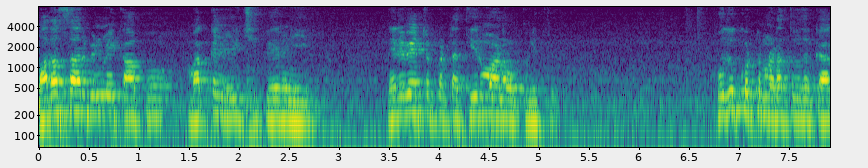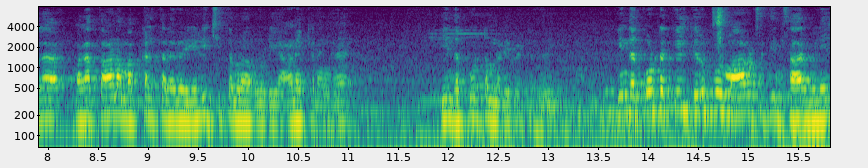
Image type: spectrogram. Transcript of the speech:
மதசார்பின்மை காப்போம் மக்கள் எழுச்சி பேரணியில் நிறைவேற்றப்பட்ட தீர்மானம் குறித்து பொதுக்கூட்டம் நடத்துவதற்காக மகத்தான மக்கள் தலைவர் எழுச்சி தமிழர்களுடைய ஆணைக்கிணங்க இந்த கூட்டம் நடைபெற்றது. இந்த கூட்டத்தில் திருப்பூர் மாவட்டத்தின் சார்பிலே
